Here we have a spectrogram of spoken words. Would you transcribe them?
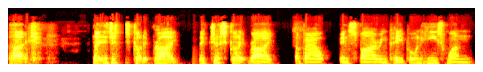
like like they just got it right. They've just got it right about inspiring people. And he's one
